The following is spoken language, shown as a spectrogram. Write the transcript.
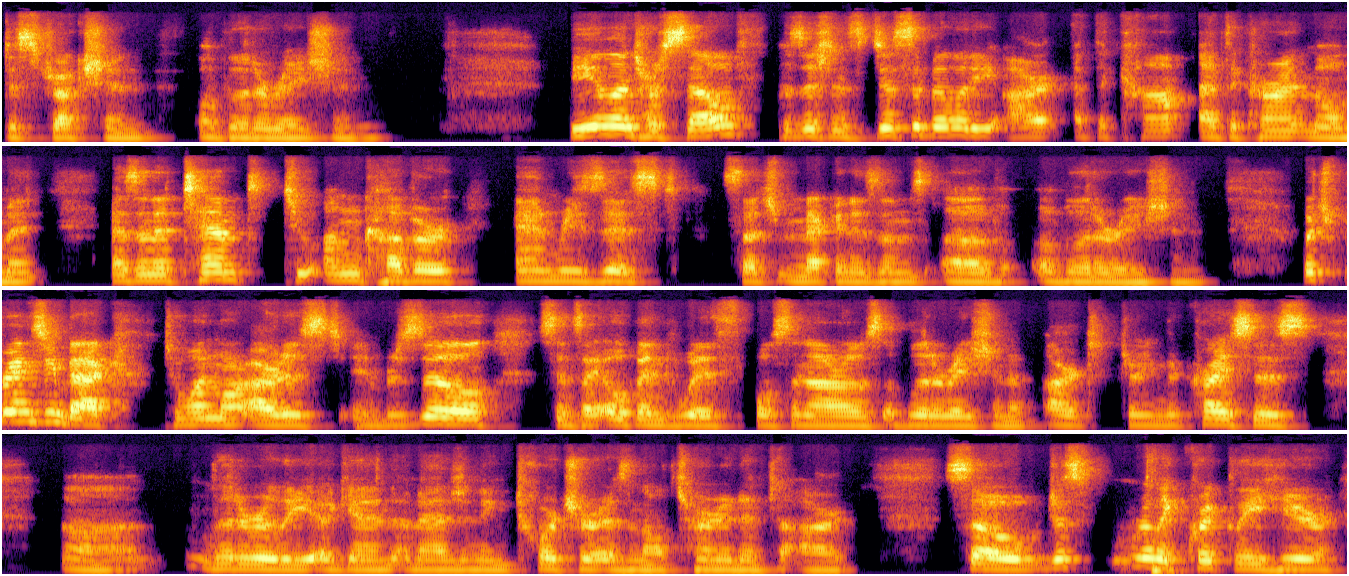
destruction, obliteration. Bylund herself positions disability art at the, at the current moment as an attempt to uncover and resist such mechanisms of obliteration. Which brings me back to one more artist in Brazil, since I opened with Bolsonaro's obliteration of art during the crisis, uh, literally, again, imagining torture as an alternative to art. So just really quickly here,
